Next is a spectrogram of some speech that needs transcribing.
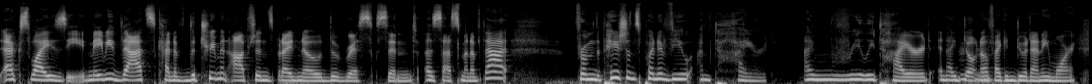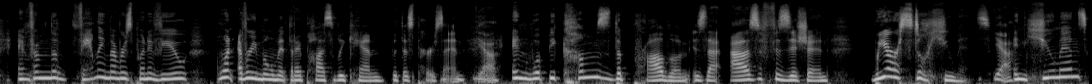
XYZ. Maybe that's kind of the treatment options, but I know the risks and assessment of that. From the patient's point of view, I'm tired. I'm really tired and I don't know mm-hmm. if I can do it anymore. And from the family member's point of view, I want every moment that I possibly can with this person. Yeah. And what becomes the problem is that as a physician, we are still humans. Yeah. And humans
